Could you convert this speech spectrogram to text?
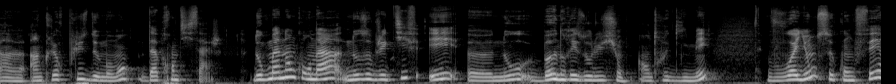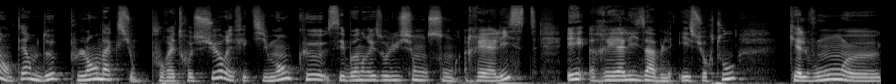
euh, inclure plus de moments d'apprentissage. Donc maintenant qu'on a nos objectifs et nos bonnes résolutions, entre guillemets, voyons ce qu'on fait en termes de plan d'action, pour être sûr effectivement que ces bonnes résolutions sont réalistes et réalisables, et surtout qu'elles euh,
